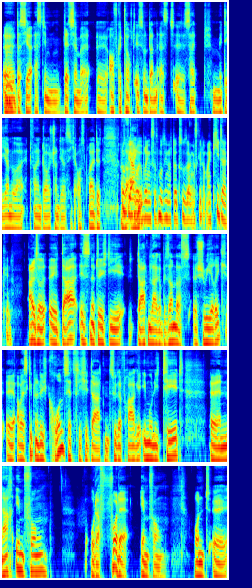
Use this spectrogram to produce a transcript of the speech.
Äh, mhm. das ja erst im Dezember äh, aufgetaucht ist und dann erst äh, seit Mitte Januar etwa in Deutschland ja sich ausbreitet. Also Fünf Jahre übrigens, das muss ich noch dazu sagen, es geht um ein Kita-Kind. Also äh, da ist natürlich die Datenlage besonders äh, schwierig, äh, aber es gibt natürlich grundsätzliche Daten zu der Frage Immunität äh, nach Impfung oder vor der Impfung. Und äh,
